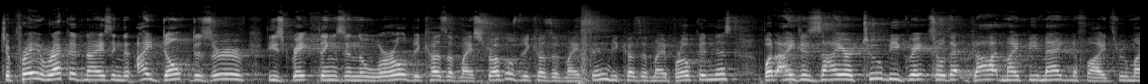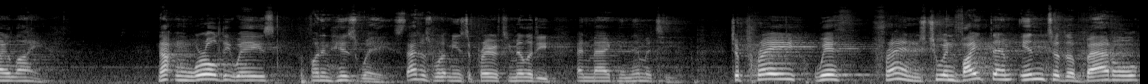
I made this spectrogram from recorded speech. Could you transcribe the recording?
To pray recognizing that I don't deserve these great things in the world because of my struggles, because of my sin, because of my brokenness, but I desire to be great so that God might be magnified through my life. Not in worldly ways, but in His ways. That is what it means to pray with humility and magnanimity. To pray with friends, to invite them into the battle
